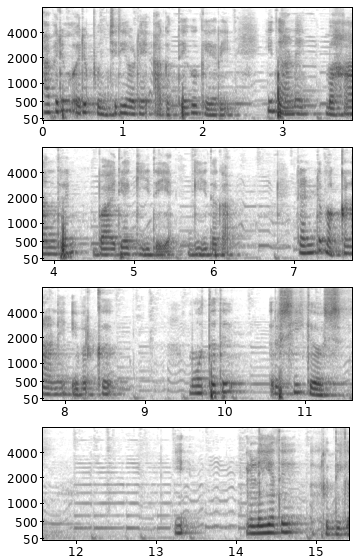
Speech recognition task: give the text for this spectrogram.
അവരും ഒരു പുഞ്ചിരിയോടെ അകത്തേക്ക് കയറി. ഇതാണ് മഹാന്ദ്രൻ ഭാര്യ ഗീതയ ഗീതക. രണ്ട് മക്കളാണ് ഇവർക്ക്. മൂത്തത് ഋഷി ഘോഷ് ഇളയത് ഹൃദിക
